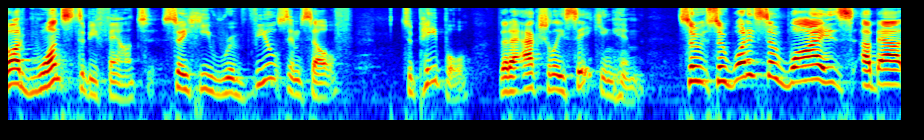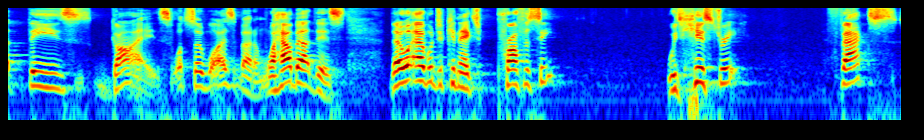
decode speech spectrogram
God wants to be found, so he reveals himself to people that are actually seeking him. So, so what is so wise about these guys? What's so wise about them? Well, how about this? They were able to connect prophecy with history, facts,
